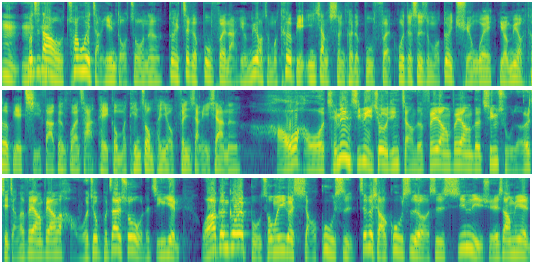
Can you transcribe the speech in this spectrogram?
嗯，嗯不知道川会长烟斗周呢，对这个部分啊有没有什么特别印象深刻的部分，或者是什么对权威有没有特别启发跟观察，可以跟我们听众朋友分享一下呢？好哦好哦，前面吉米就已经讲得非常非常的清楚了，而且讲得非常非常的好，我就不再说我的经验，我要跟各位补充一个小故事。这个小故事哦，是心理学上面。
